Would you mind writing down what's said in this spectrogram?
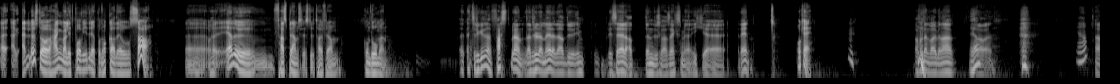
Jeg, har lyst til å henge meg litt på videre på noe av det hun sa. Eh, Er du festbrems hvis du tar fram kondomen? Jeg, jeg tror ikke det er en festbrenn. Jeg tror det er mer det at du impliserer at den du skal ha sex med, ikke er ren. OK. Da får den viben jeg Ja. Ja. Ja.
